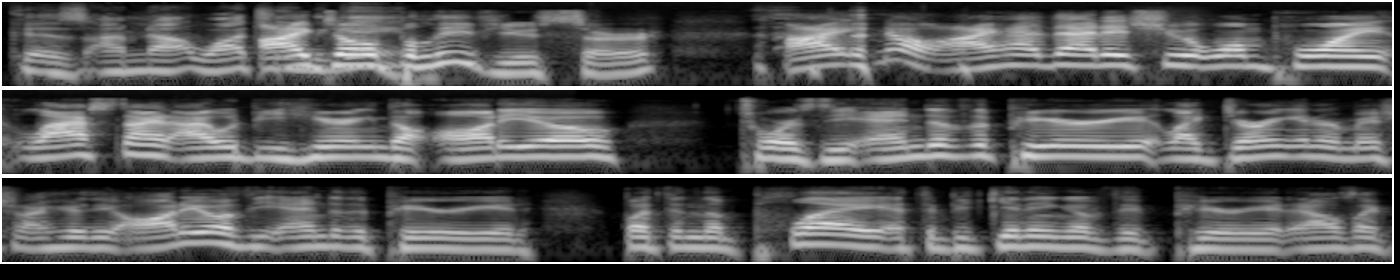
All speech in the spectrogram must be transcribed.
because I'm not watching. I don't game. believe you, sir. I no, I had that issue at one point last night. I would be hearing the audio towards the end of the period, like during intermission. I hear the audio of the end of the period, but then the play at the beginning of the period. And I was like,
